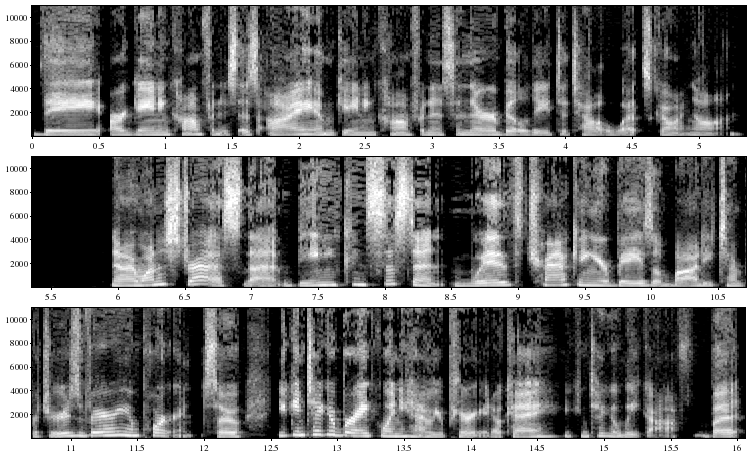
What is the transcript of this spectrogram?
they are gaining confidence as I am gaining confidence in their ability to tell what's going on. Now, I want to stress that being consistent with tracking your basal body temperature is very important. So, you can take a break when you have your period, okay? You can take a week off, but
